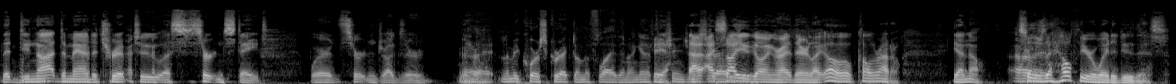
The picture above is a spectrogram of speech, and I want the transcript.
that do not demand a trip to a certain state where certain drugs are All right. Let me course correct on the fly. Then I'm going to have Yeah. to change. My I, I saw you going right there, like, oh, Colorado. Yeah, no. so there's a healthier way to do this.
